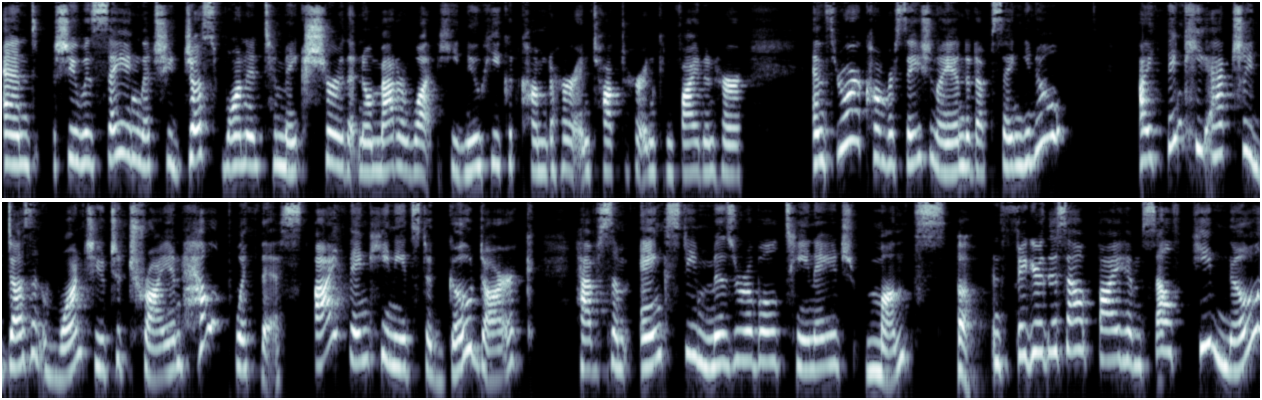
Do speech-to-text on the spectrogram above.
And she was saying that she just wanted to make sure that no matter what, he knew he could come to her and talk to her and confide in her. And through our conversation, I ended up saying, you know, I think he actually doesn't want you to try and help with this. I think he needs to go dark have some angsty, miserable teenage months huh. and figure this out by himself. He knows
